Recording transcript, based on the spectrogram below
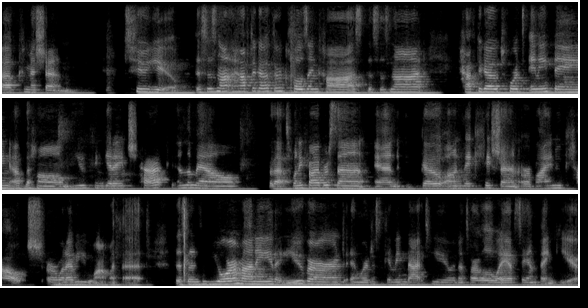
of commission to you. This does not have to go through closing costs. This does not have to go towards anything of the home. You can get a check in the mail for that 25% and go on vacation or buy a new couch or whatever you want with it. This is your money that you've earned, and we're just giving back to you, and it's our little way of saying thank you.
